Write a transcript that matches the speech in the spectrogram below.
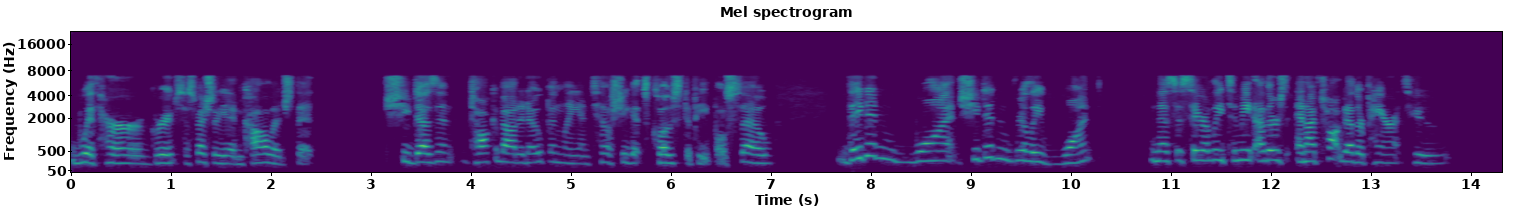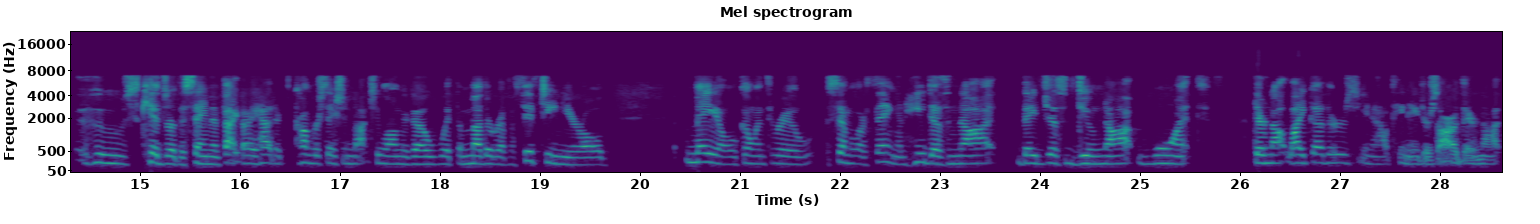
with her groups, especially in college, that she doesn't talk about it openly until she gets close to people. So they didn't want, she didn't really want necessarily to meet others. And I've talked to other parents who whose kids are the same. In fact, I had a conversation not too long ago with the mother of a 15 year old male going through similar thing and he does not, they just do not want, they're not like others. You know how teenagers are. They're not,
